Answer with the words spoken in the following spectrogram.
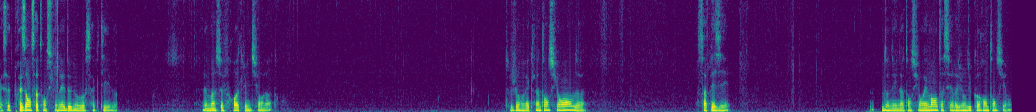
Et cette présence attentionnée de nouveau s'active. Les mains se frottent l'une sur l'autre. Toujours avec l'intention de s'apaiser. Donner une attention aimante à ces régions du corps en tension.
